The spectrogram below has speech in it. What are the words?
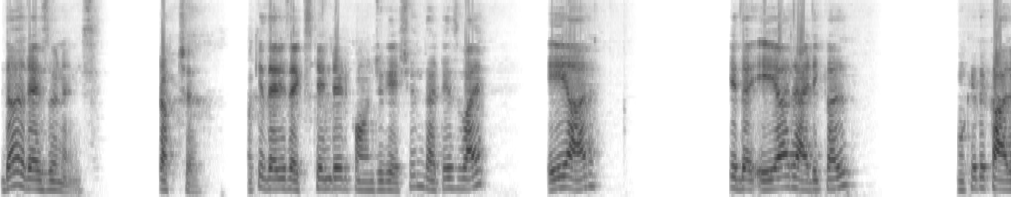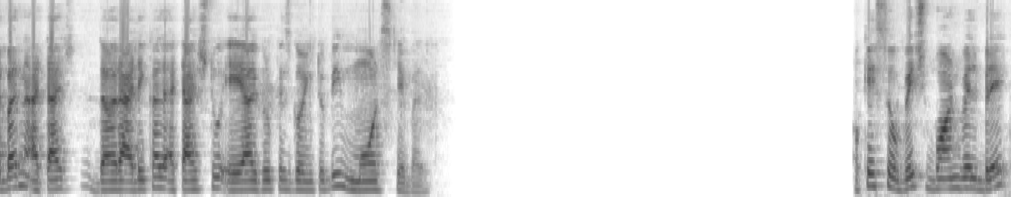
the resonance structure. Okay there is extended conjugation that is why ar okay the ar radical okay the carbon attached the radical attached to ar group is going to be more stable. Okay so which bond will break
